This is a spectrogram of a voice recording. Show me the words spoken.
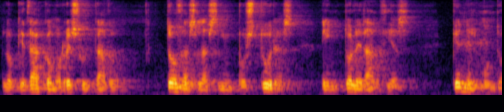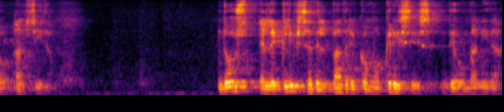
lo que da como resultado todas las imposturas e intolerancias que en el mundo han sido. Dos, el eclipse del Padre como crisis de humanidad.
